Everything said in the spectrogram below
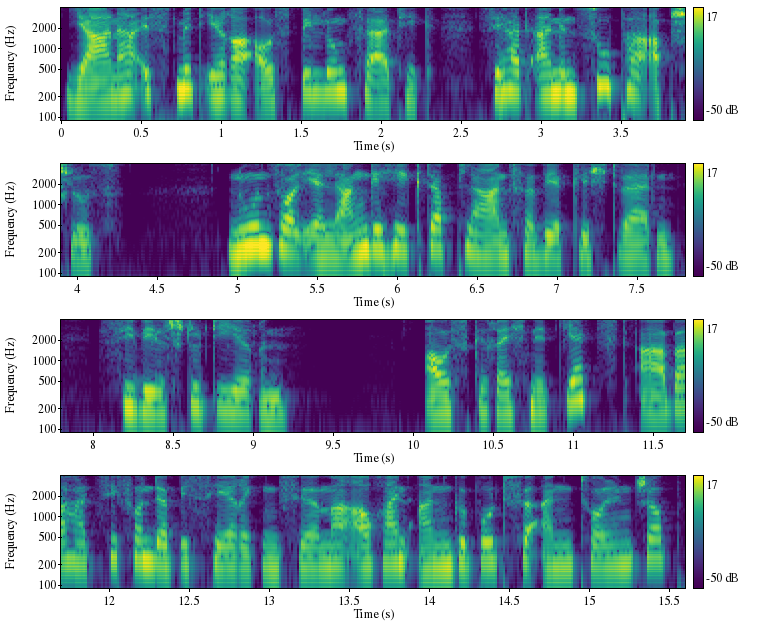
Jana ist mit ihrer Ausbildung fertig. Sie hat einen super Abschluss. Nun soll ihr lang gehegter Plan verwirklicht werden. Sie will studieren. Ausgerechnet jetzt aber hat sie von der bisherigen Firma auch ein Angebot für einen tollen Job.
